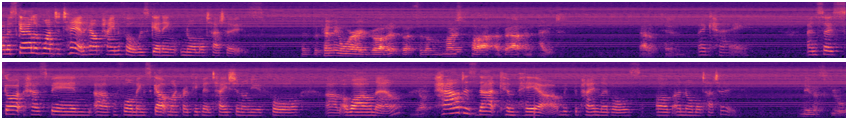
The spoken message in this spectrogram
on a scale of 1 to 10, how painful was getting normal tattoos? Depending on where I got it, but for the most part, about an 8 out of 10. Okay. And so Scott has been uh, performing scalp micropigmentation on you for um, a while now. Yep. How does that compare with the pain levels of a normal tattoo? Minuscule.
